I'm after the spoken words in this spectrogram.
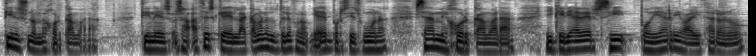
tienes una mejor cámara tienes, o sea, haces que la cámara de tu teléfono, que ya de por sí es buena, sea mejor cámara. Y quería ver si podía rivalizar o no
